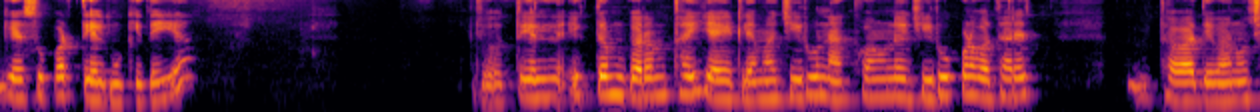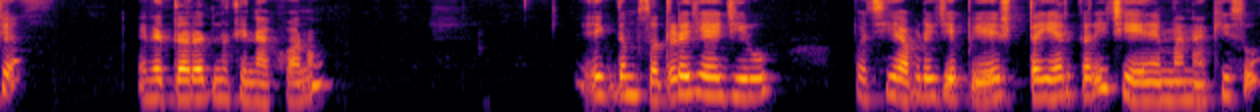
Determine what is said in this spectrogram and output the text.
ગેસ ઉપર તેલ મૂકી દઈએ. જો તેલ એકદમ ગરમ થઈ જાય એટલે એમાં જીરું નાખવાનું ને જીરું પણ વધારે થવા દેવાનું છે. એને તરત નથી નાખવાનું. એકદમ સતળે જાય જીરું. પછી આપણે જે પેસ્ટ તૈયાર કરી છે એમાં નાખીશું.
